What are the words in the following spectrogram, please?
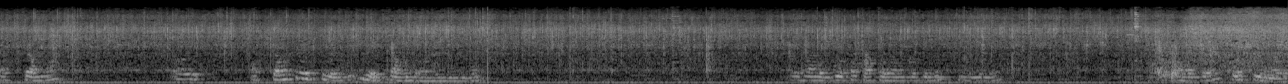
এক চামচ, ওই এক চামচের একটু বেশি, দেড় চামচ লবণ দিয়ে দিলাম এবার গোটা কাঁচা দিয়ে কষিয়ে নেব।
